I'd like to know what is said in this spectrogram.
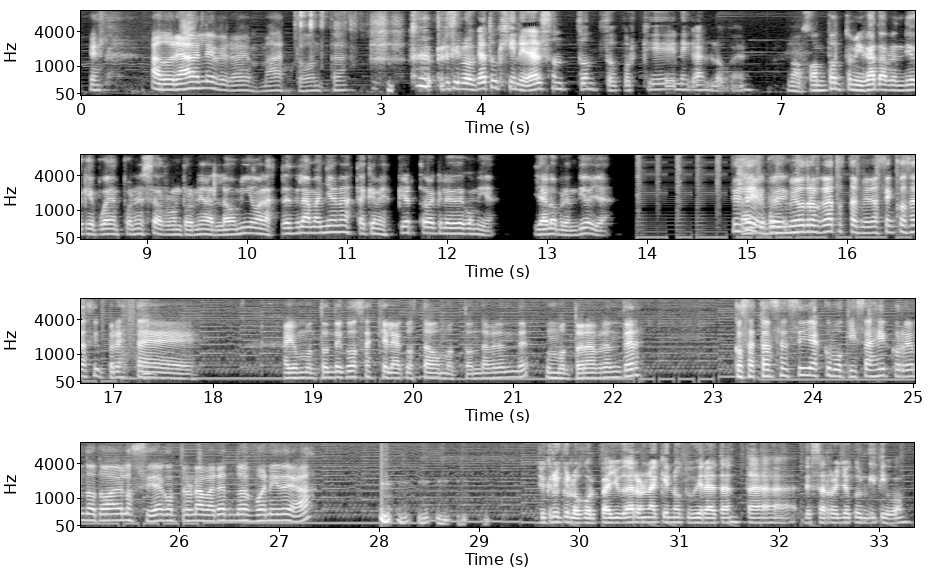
Es adorable, pero es más tonta. Pero si los gatos en general son tontos, ¿por qué negarlo, weón? No, son tontos. Mi gata aprendió que pueden ponerse a ronronear al lado mío a las 3 de la mañana hasta que me despierto para que le dé comida. Ya lo aprendió ya. Sí, ¿Sabes sí, pues puede- mis otros gatos también hacen cosas así, pero esta es... Hay un montón de cosas que le ha costado un montón de aprender, un montón aprender. Cosas tan sencillas como quizás ir corriendo a toda velocidad contra una pared no es buena idea. Yo creo que los golpes ayudaron a que no tuviera tanta desarrollo cognitivo.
